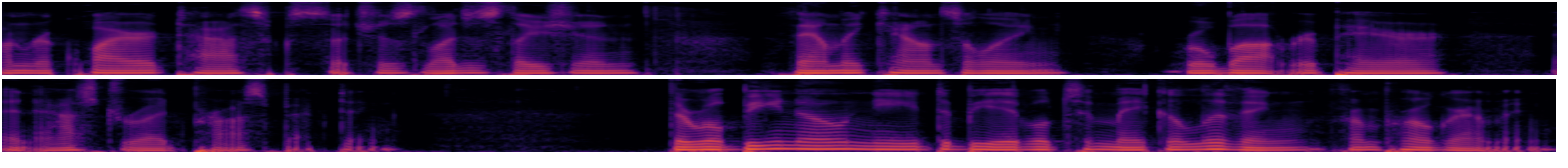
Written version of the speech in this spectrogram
on required tasks such as legislation, family counseling, robot repair, and asteroid prospecting. There will be no need to be able to make a living from programming.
